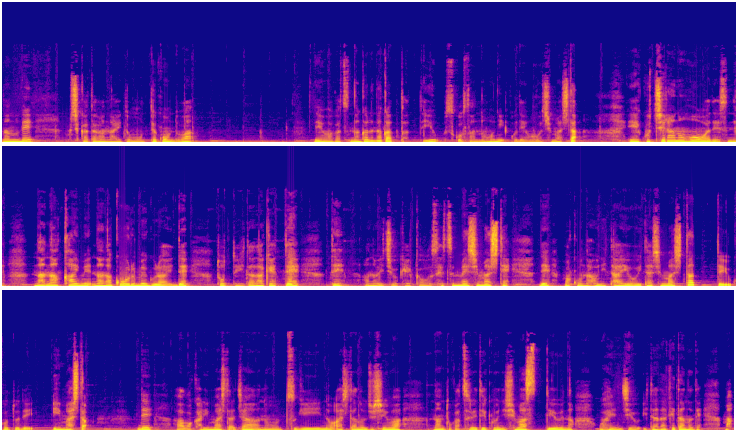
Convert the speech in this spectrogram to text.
なので仕方がないと思って今度は電話がつながらなかったっていう息子さんの方にお電話をしました。えー、こちらの方はですね、7回目、7コール目ぐらいで取っていただけて、で、あの、一応結果を説明しまして、で、まあ、こんな風に対応いたしましたっていうことで言いました。で、あ、わかりました。じゃあ、あの、次の明日の受診は、なんとか連れて行くようにしますっていうようなお返事をいただけたので、まあ、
